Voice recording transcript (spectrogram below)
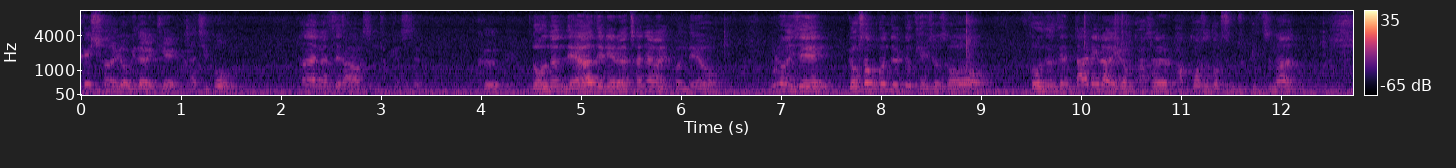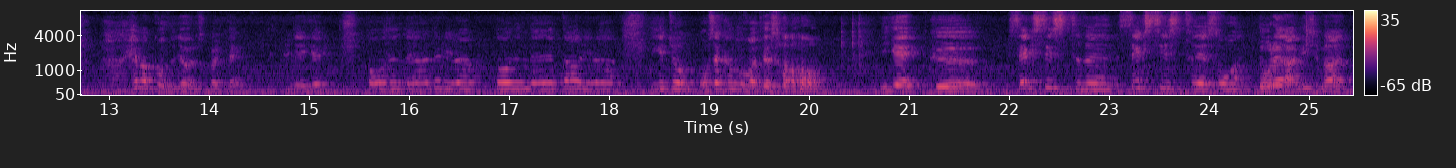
퀘션을 여기다 이렇게 가지고 하나님한테 나왔으면 좋겠어요. 그 너는 내 아들이라 찬양할 건데요. 물론 이제 여성분들도 계셔서 너는 내 딸이라 이런 가사를 바꿔서 넣었으면 좋겠지만 하, 해봤거든요 연습할 때. 근데 이게 너는 내 아들이라 너는 내 딸이라 이게 좀 어색한 것 같아서 이게 그 섹시스트는 섹시스트의 송 노래는 아니지만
